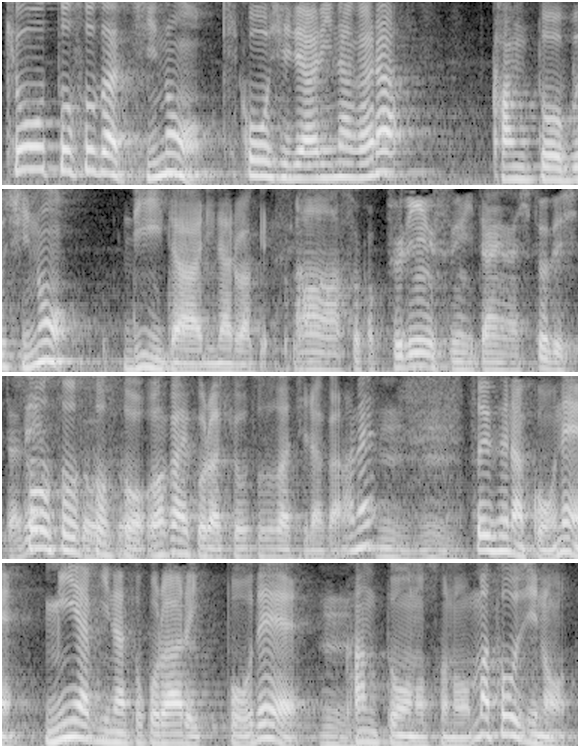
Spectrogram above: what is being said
京都育ちの貴公子でありながら関東武士のリーダーになるわけですよ。ああ、そうか、プリンスみたいな人でしたね。そうそうそうそう若い頃は京都育ちだからね。うんうん。そういうふうなこうね雅なところある一方で、うん関東のその、まあ、当時の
